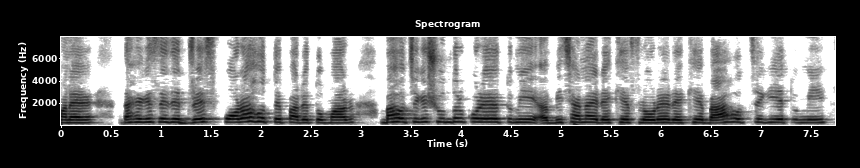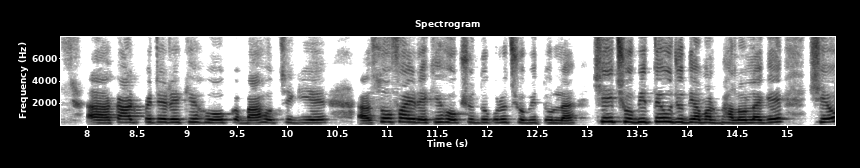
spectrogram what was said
মানে দেখা গেছে যে ড্রেস পরা হতে পারে তোমার, বা হচ্ছে গিয়ে সুন্দর করে তুমি বিছানায় রেখে ফ্লোরে রেখে, বা হচ্ছে গিয়ে তুমি কার্পেটে রেখে হোক, বা হচ্ছে গিয়ে সোফায় রেখে হোক সুন্দর করে ছবি তুললা সেই ছবিতেও যদি আমার ভালো লাগে, সেও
